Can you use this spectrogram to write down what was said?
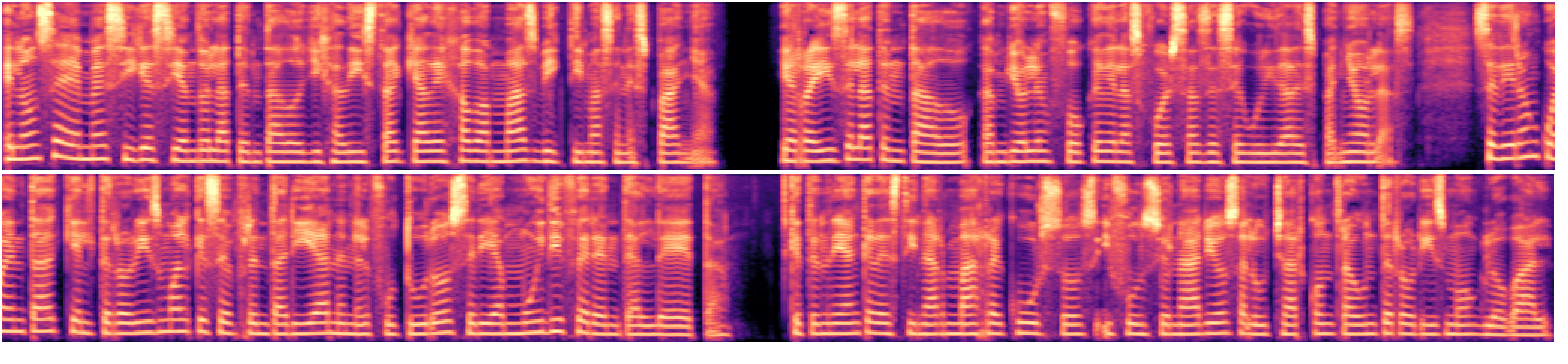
El 11M sigue siendo el atentado yihadista que ha dejado a más víctimas en España, y a raíz del atentado cambió el enfoque de las fuerzas de seguridad españolas. Se dieron cuenta que el terrorismo al que se enfrentarían en el futuro sería muy diferente al de ETA, que tendrían que destinar más recursos y funcionarios a luchar contra un terrorismo global,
